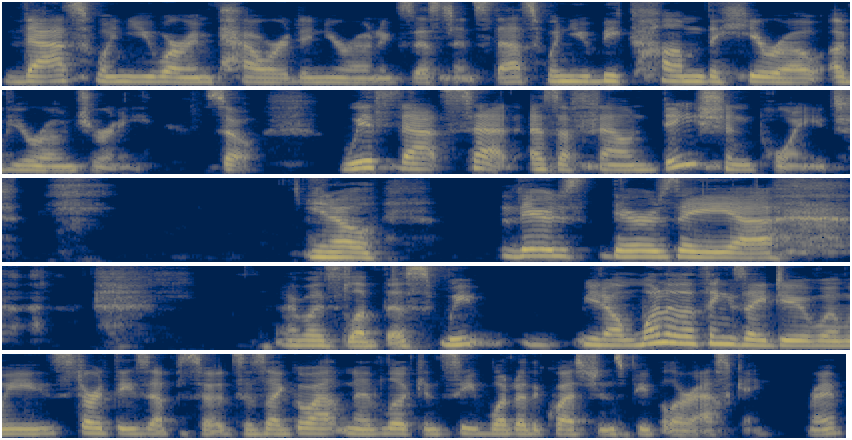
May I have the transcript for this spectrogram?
that's when you are empowered in your own existence. That's when you become the hero of your own journey. So, with that set as a foundation point, you know, there's there's a uh, I always love this. We, you know, one of the things I do when we start these episodes is I go out and I look and see what are the questions people are asking, right?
